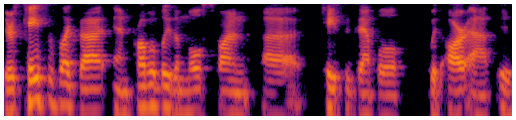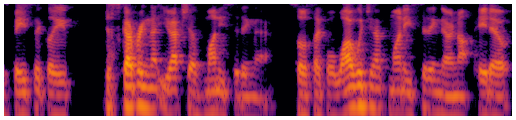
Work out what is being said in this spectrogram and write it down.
there's cases like that. And probably the most fun uh, case example with our app is basically discovering that you actually have money sitting there. So it's like, well, why would you have money sitting there not paid out?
